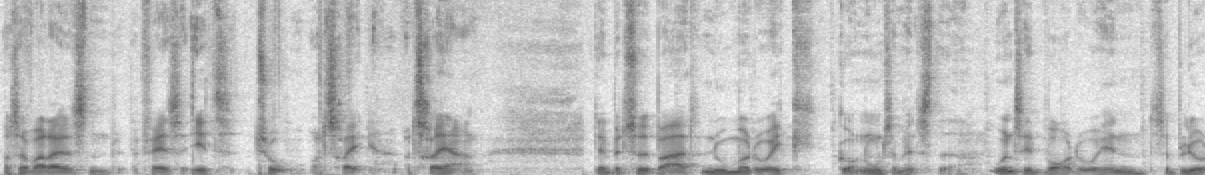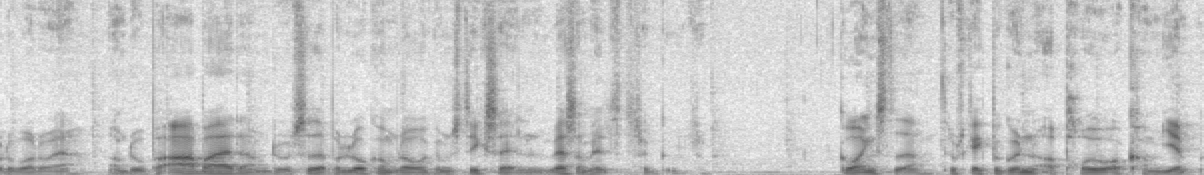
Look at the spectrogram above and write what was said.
Og så var der altså fase 1, 2 og 3. Og 3'eren, den betød bare, at nu må du ikke gå nogen som helst steder. Uanset hvor du er henne, så bliver du, hvor du er. Om du er på arbejde, om du sidder på lokum over i gymnastiksalen, hvad som helst, så går ingen steder. Du skal ikke begynde at prøve at komme hjem.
